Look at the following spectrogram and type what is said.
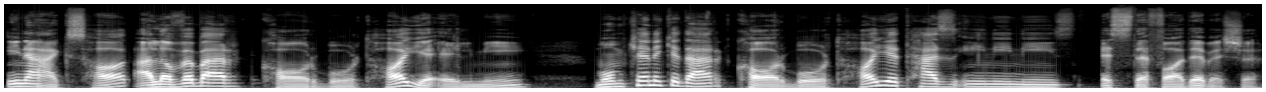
این عکس ها علاوه بر کاربردهای علمی ممکنه که در کاربردهای تزئینی نیز استفاده بشه.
